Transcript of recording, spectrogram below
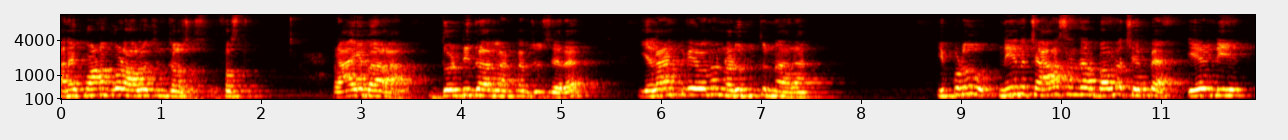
అనే కోణం కూడా ఆలోచించాల్సి వస్తుంది ఫస్ట్. రాయిబారాలు దొడ్డిదారులు అంటారు చూసారా? ఇలాంటివి ఏమైనా నడుపుతున్నారా? ఇప్పుడు నేను చాలా సందర్భాల్లో చెప్పా ఏంటి?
